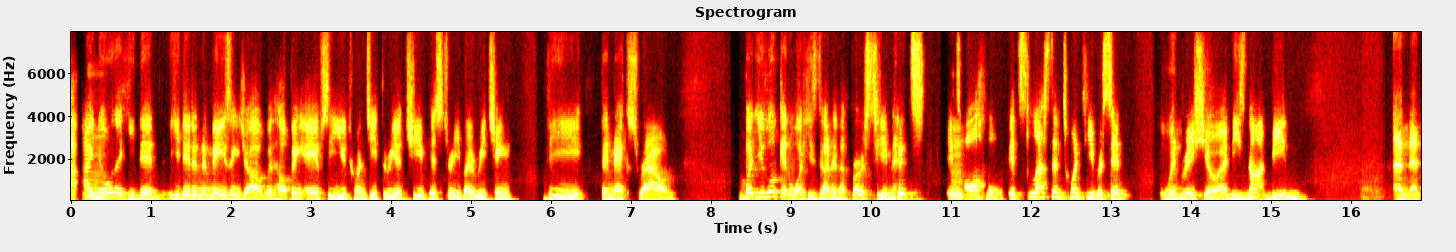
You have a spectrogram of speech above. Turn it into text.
I, I mm. know that he did he did an amazing job with helping AFC U23 achieve history by reaching the the next round. But you look at what he's done in the first team, it's it's mm. awful. It's less than 20% win ratio, and he's not beaten an, an,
